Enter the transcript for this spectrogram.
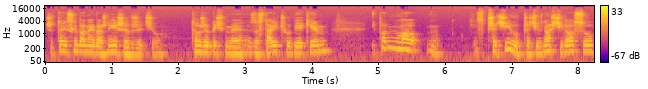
że to jest chyba najważniejsze w życiu. to, żebyśmy zostali człowiekiem i pomimo mm, sprzeciwu, przeciwności losu,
